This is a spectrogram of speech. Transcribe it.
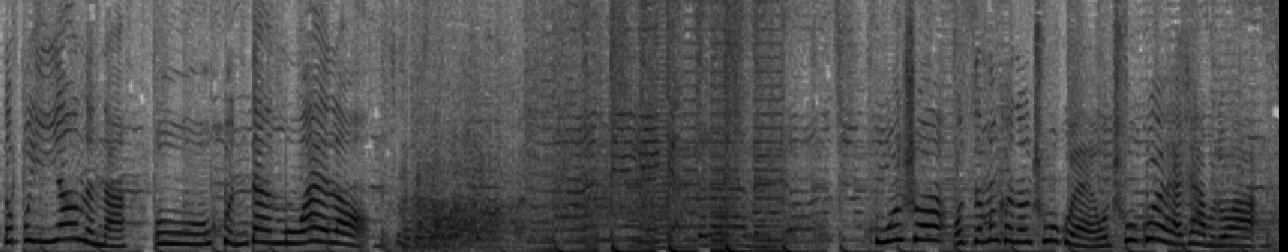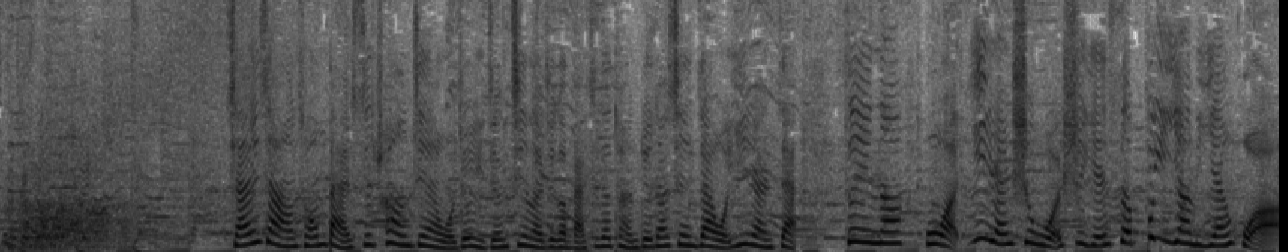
都不一样的呢？哦，混蛋，母爱了。”胡说，我怎么可能出轨？我出柜还差不多。想一想，从百思创建我就已经进了这个百思的团队，到现在我依然在，所以呢，我依然是我是颜色不一样的烟火。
